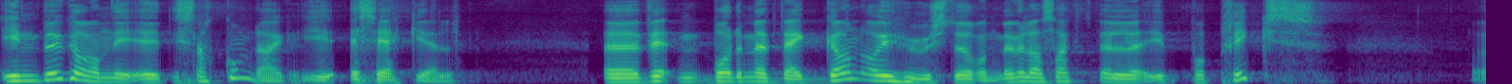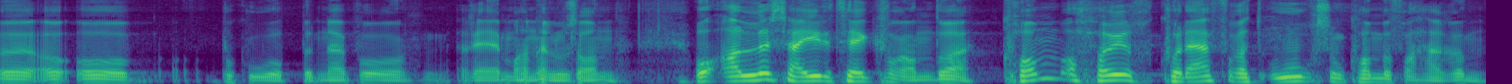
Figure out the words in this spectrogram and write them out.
Innbyggerne de snakker om deg i Esekiel. Eh, både med veggene og i husdøren. Vi ville ha sagt vel på Prix eh, og, og på Coop-en, på Reman eller noe sånt. Og alle sier det til hverandre. Kom og hør hva det er for et ord som kommer fra Herren.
